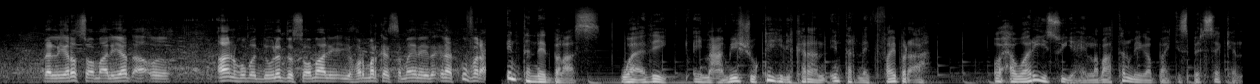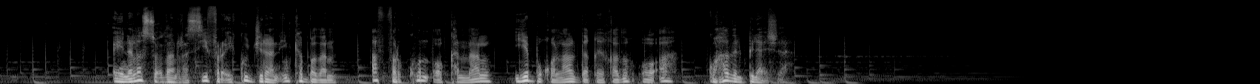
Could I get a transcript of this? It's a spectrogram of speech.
dhallinyaro soomaaliyeed ah oo aan huba dowladda soomaaliya iyo horumarkay samaynayda inaad ku farax. Internet balas waa adeeg ay macaamiishu ka heli karaan internet fiber ah oo xawaarihiisu yahay 20 megabytes per second. Ayna la socdaan rasiifar ay ku jiraan in ka badan afar kun oo kanaal iyo boqolaal daqiiqado oo ah ku hadal bilaash ah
